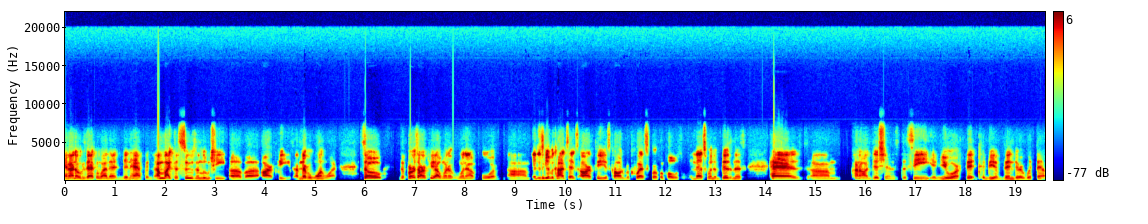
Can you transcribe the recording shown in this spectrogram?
and I know exactly why that didn't happen. I'm like the Susan Lucci of uh, RFPs. I've never won one. So the first RFP I went went out for, um, and just to give a context, RFP is called request for proposal, and that's when a business has um, kind of auditions to see if you are fit to be a vendor with them.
